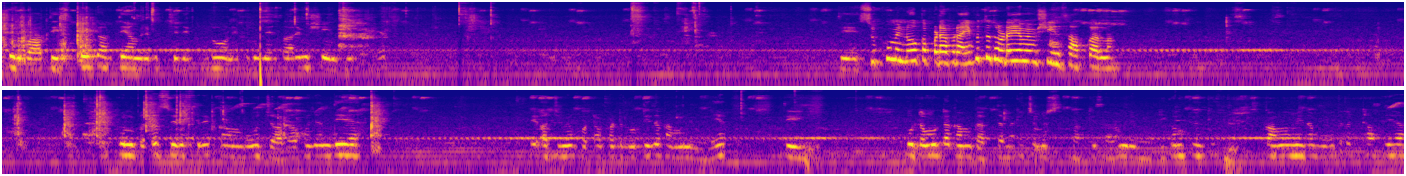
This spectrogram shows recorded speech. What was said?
ਸ਼ੁਰੂਆਤ ਇਸ ਤੋਂ ਹੀ ਕਰਦੇ ਆ ਮੇਰੇ ਬੱਚੇ ਦੇ ਖਿਡੌਣੇ ਖਿਡੌਣੇ ਸਾਰੇ ਮਸ਼ੀਨ ਤੇ ਪਏ ਆ। ਤੇ ਸੁੱਖੂ ਮੈਨੂੰ ਉਹ ਕੱਪੜਾ ਫੜਾਈ, ਪੁੱਤ ਥੋੜਾ ਜਿਹਾ ਮੈਂ ਮਸ਼ੀਨ ਸਾਫ਼ ਕਰ ਲਾਂ। ਤੁਹਾਨੂੰ ਪਤਾ ਸਵੇਰੇ ਸਵੇਰੇ ਕੰਮ ਬਹੁਤ ਜ਼ਿਆਦਾ ਹੋ ਜਾਂਦੇ ਆ। ਤੇ ਅੱਜ ਮੈਂ ਫਟਾਫਟ ਰੋਟੀ ਦਾ ਕੰਮ ਨਿਬੜਿਆ ਤੇ ਮੋਟਾ ਮੋਟਾ ਕੰਮ ਕਰਤਾ। ਮੈਂ ਕਿਹਾ ਚਲੋ ਬਾਕੀ ਸਾਰਾ ਮੇਰੇ ਰੋਟੀ ਕੰਮ ਕਿਉਂਕਿ ਕੰਮ ਮੇਰਾ ਬਹੁਤ ਇਕੱਠਾ ਪਿਆ।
